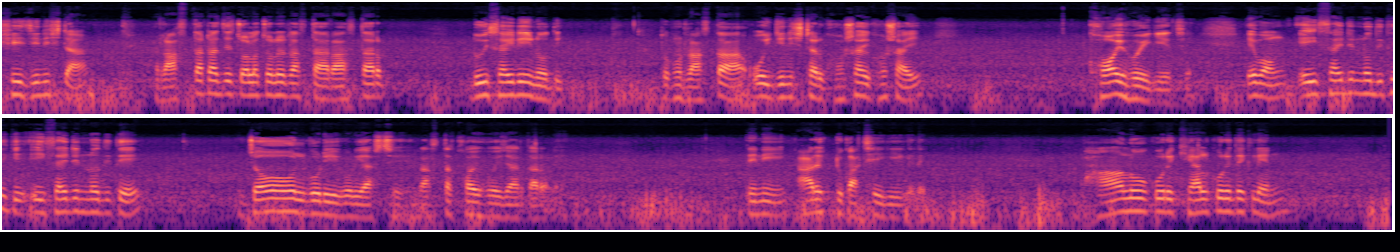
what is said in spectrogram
সেই জিনিসটা রাস্তাটা যে চলাচলের রাস্তা, রাস্তার দুই সাইডেই নদী। তখন রাস্তা ওই জিনিসটার ঘষায় ঘষায় ক্ষয় হয়ে গিয়েছে এবং এই সাইডের নদী থেকে এই সাইডের নদীতে জল গড়িয়ে গড়িয়ে আসছে, রাস্তা ক্ষয় হয়ে যাওয়ার কারণে। তিনি আর একটু কাছে এগিয়ে গেলেন। ভালো করে খেয়াল করে দেখলেন,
